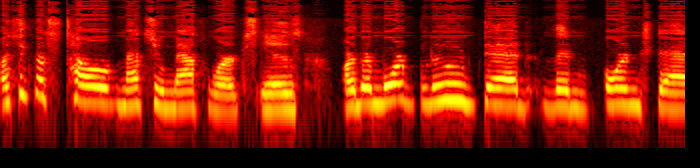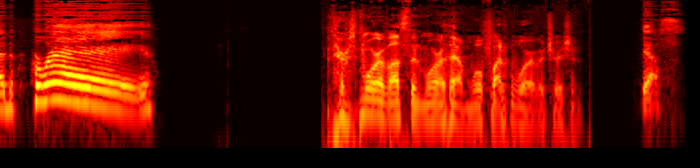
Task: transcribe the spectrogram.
I think that's how Matsu math works is, are there more blue dead than orange dead? Hooray! There's more of us than more of them. We'll fight a war of attrition. Yes.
